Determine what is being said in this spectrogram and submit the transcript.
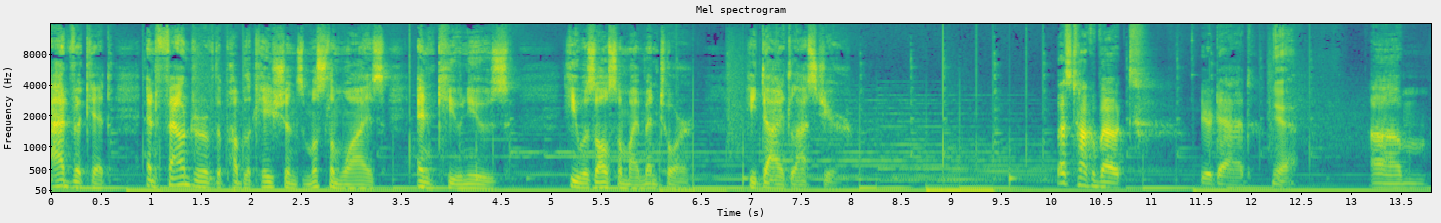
advocate, and founder of the publications Muslimwise and Q News. He was also my mentor. He died last year. Let's talk about your dad. Yeah. Um,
